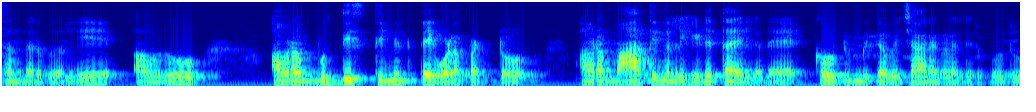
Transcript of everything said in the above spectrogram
ಸಂದರ್ಭದಲ್ಲಿ ಅವರು ಅವರ ಬುದ್ಧಿ ಸ್ಥಿಮಿತತೆಗೆ ಒಳಪಟ್ಟು ಅವರ ಮಾತಿನಲ್ಲಿ ಹಿಡಿತಾ ಇಲ್ಲದೆ ಕೌಟುಂಬಿಕ ವಿಚಾರಗಳಲ್ಲಿರ್ಬೋದು,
